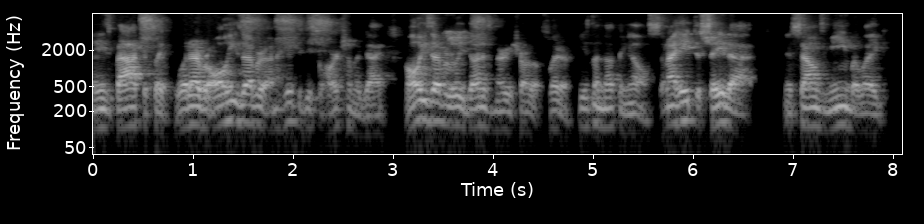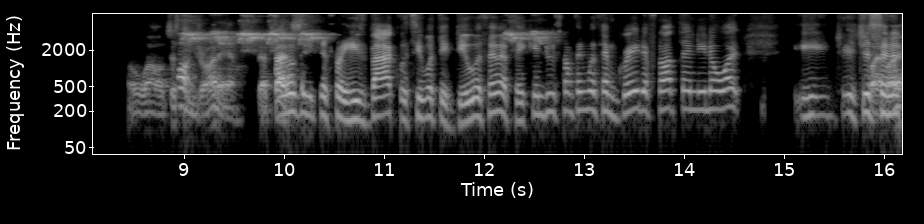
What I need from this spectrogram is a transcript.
and he's back. It's like whatever. All he's ever, and I hate to be so harsh on the guy. All he's ever really done is marry Charlotte Flair. He's done nothing else. And I hate to say that. It sounds mean, but like, oh well, just oh, Andrade. That's, I look at it this way: he's back. Let's see what they do with him. If they can do something with him, great. If not, then you know what? He it's just bye a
